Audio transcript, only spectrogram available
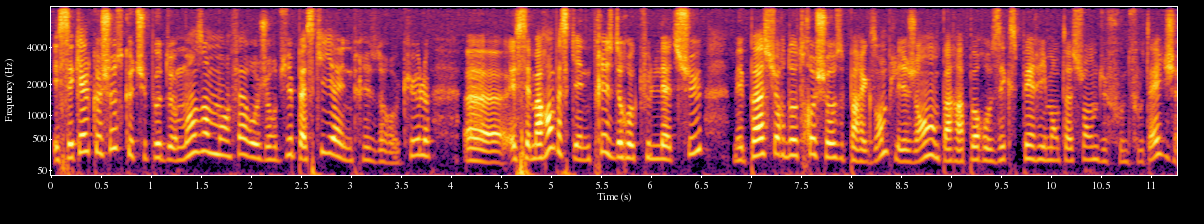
Et c'est quelque chose que tu peux de moins en moins faire aujourd'hui parce qu'il y a une prise de recul. Euh, et c'est marrant parce qu'il y a une prise de recul là-dessus, mais pas sur d'autres choses. Par exemple, les gens, par rapport aux expérimentations du found footage,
